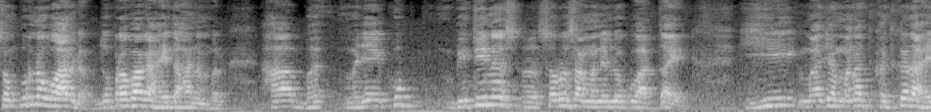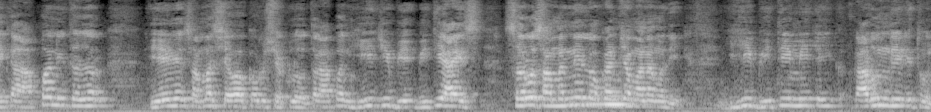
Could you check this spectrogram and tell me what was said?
संपूर्ण वार्ड जो प्रभाग आहे दहा नंबर हा भ म्हणजे खूप भीतीनं स- सर्वसामान्य लोक वागताय ही माझ्या मनात खदखद आहे का? आपण इथं जर हे समाजसेवा करू शकलो तर आपण ही जी भी- भीती आहे सर्वसामान्य लोकांच्या मनामध्ये ही भीती मी ती काढून देईल इथून.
